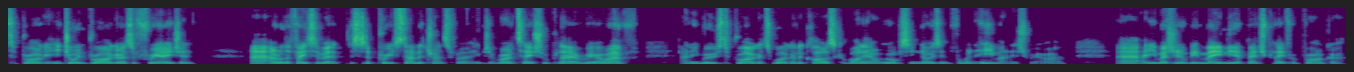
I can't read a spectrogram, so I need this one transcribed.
to Braga. He joined Braga as a free agent, uh, and on the face of it, this is a pretty standard transfer. He was a rotation player at Rio Ave, and he moves to Braga to work under Carlos Carvalhal, who obviously knows him from when he managed Rio Ave. Uh, you imagine he'll be mainly a bench play for Braga,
